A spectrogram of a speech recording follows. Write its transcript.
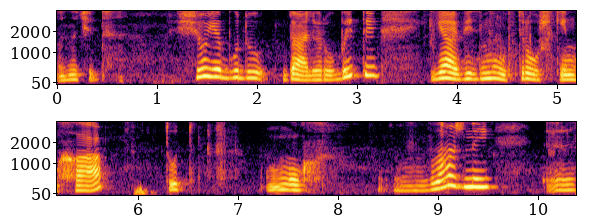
Значить, що я буду далі робити? Я візьму трошки мха. Тут мох влажний е,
